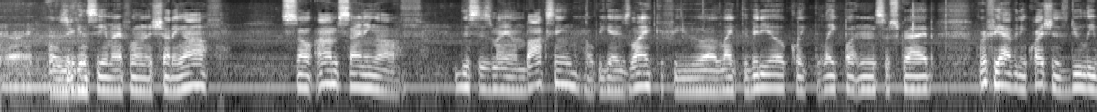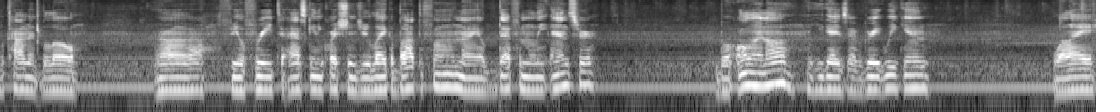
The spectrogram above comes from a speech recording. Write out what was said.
Alright, as you can see my phone is shutting off. So I'm signing off. This is my unboxing. Hope you guys like. If you uh, like the video, click the like button, subscribe. Or if you have any questions, do leave a comment below. Uh, feel free to ask any questions you like about the phone. I'll definitely answer. But all in all, you guys have a great weekend while I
